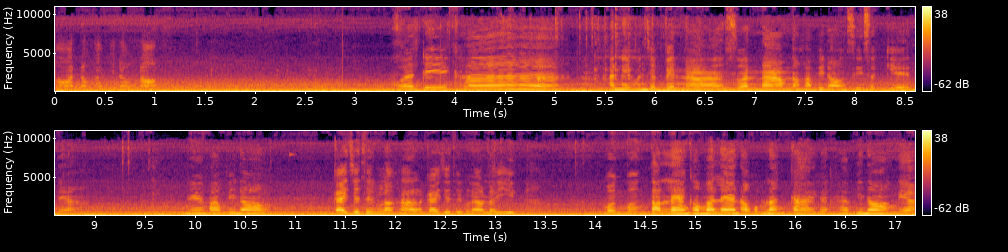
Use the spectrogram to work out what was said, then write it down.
หอดเนาะค่ะพี่น้องเนาะสวัสดีค่ะ อันนี้มันจะเป็นอ่าสวนน้ำเนาะค่ะพี่น้องซีสะเกตเนี่ยเนี่ยค่ะพี่น้องใกล้จะถึงแล้วค่ะใกล้จะถึงแล้วเลยอีก เมืองเมืองตอนแรกเขามาแลนออกกำลังกายกันค่ะ พี่น้องเนี่ย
